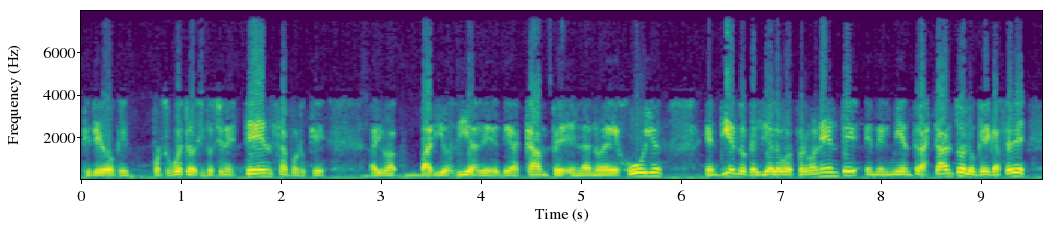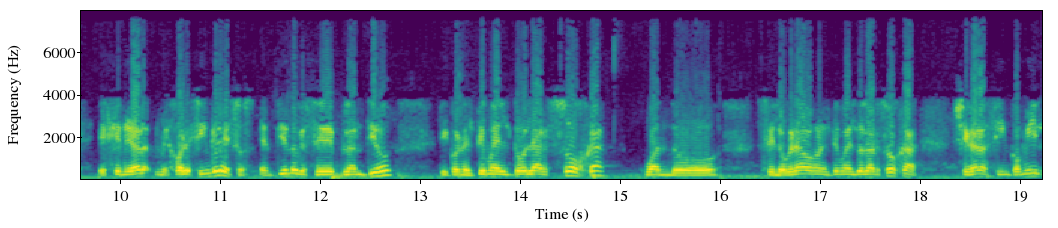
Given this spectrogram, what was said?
Creo que, por supuesto, la situación es tensa porque hay varios días de, acampe en la 9 de julio. Entiendo que el diálogo es permanente. En el mientras tanto, lo que hay que hacer es, generar mejores ingresos. Entiendo que se planteó que con el tema del dólar soja, cuando se lograba con el tema del dólar soja llegar a cinco mil,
